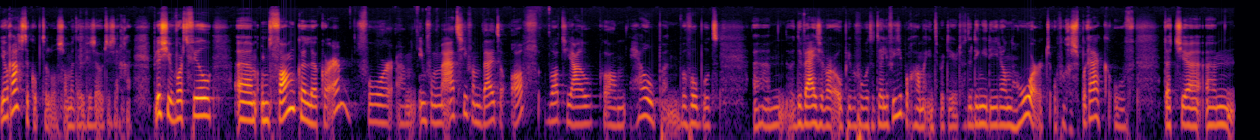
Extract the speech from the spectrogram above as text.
je vraagstuk op te lossen, om het even zo te zeggen. Plus je wordt veel um, ontvankelijker voor um, informatie van buitenaf, wat jou kan helpen. Bijvoorbeeld Um, de wijze waarop je bijvoorbeeld een televisieprogramma interpreteert, of de dingen die je dan hoort, of een gesprek, of dat je um,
